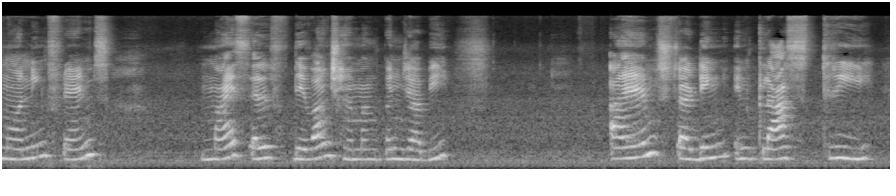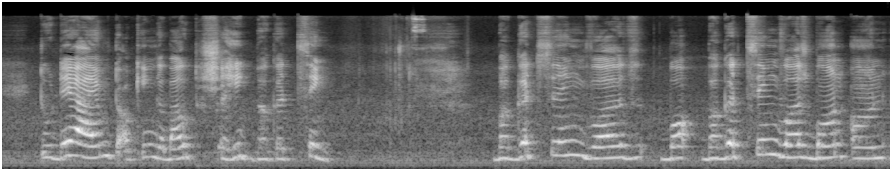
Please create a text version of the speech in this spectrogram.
morning, friends. Myself, Devansh Hemang Punjabi. I am studying in class 3. Today I am talking about Shaheed Bhagat Singh. Bhagat Singh was Bhagat Singh was born on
